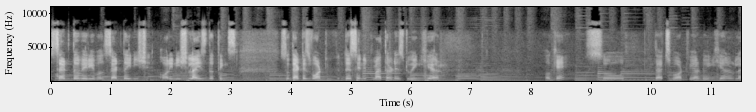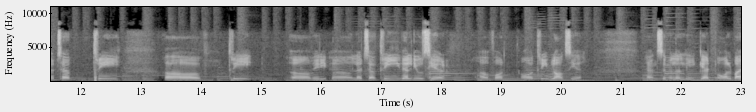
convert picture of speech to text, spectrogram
set the variable set the initial or initialize the things. So that is what this init method is doing here. Okay? So that's what we are doing here. Let's have three uh, three uh, very uh, let's have three values here for or three blogs here. And similarly get all by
